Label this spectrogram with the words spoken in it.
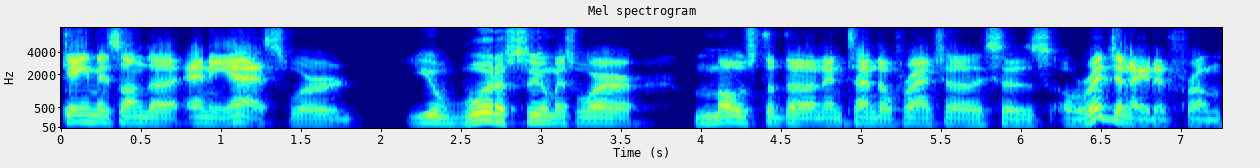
game is on the NES, where you would assume is where most of the Nintendo franchises originated from.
